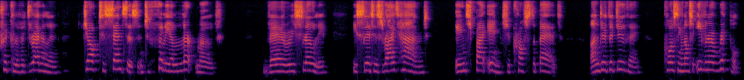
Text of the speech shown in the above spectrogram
prickle of adrenaline jogged his senses into fully alert mode. Very slowly, he slid his right hand inch by inch across the bed, under the duvet, causing not even a ripple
